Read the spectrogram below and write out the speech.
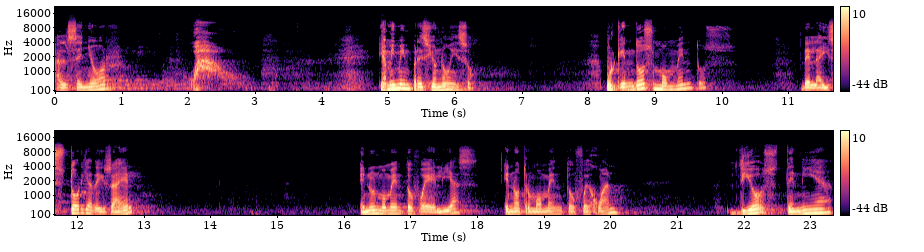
al Señor. ¡Wow! Y a mí me impresionó eso. Porque en dos momentos de la historia de Israel, en un momento fue Elías, en otro momento fue Juan, Dios tenía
